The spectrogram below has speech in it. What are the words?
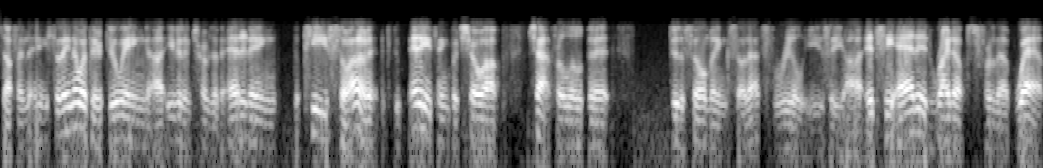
stuff, and, and so they know what they're doing, uh, even in terms of editing the piece. So I don't do anything but show up, chat for a little bit, do the filming. So that's real easy. Uh, it's the added write-ups for the web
